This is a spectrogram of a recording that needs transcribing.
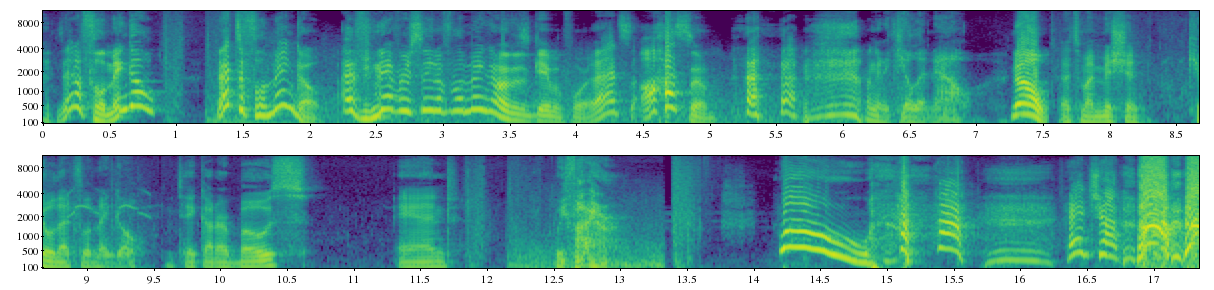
Is that a flamingo? That's a flamingo. I've never seen a flamingo in this game before. That's awesome. I'm gonna kill it now. No! That's my mission. Kill that flamingo. We take out our bows and we fire. Woo! Headshot. Ah! Ah!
